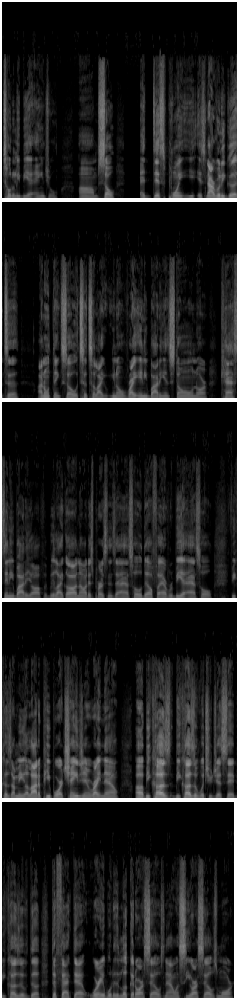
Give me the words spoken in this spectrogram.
totally be an angel. Um, so at this point, it's not really good to. I don't think so. To to like you know write anybody in stone or cast anybody off and be like, oh no, this person's an asshole. They'll forever be an asshole. Because I mean, a lot of people are changing right now. Uh, because because of what you just said, because of the the fact that we're able to look at ourselves now and see ourselves more.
